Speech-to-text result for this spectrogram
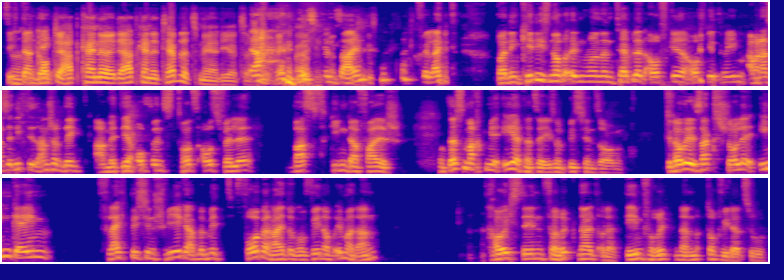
Sich ich glaube, der hat keine, der hat keine Tablets mehr, die jetzt. Ja, das kann sein. Vielleicht bei den Kiddies noch irgendwo ein Tablet aufge, aufgetrieben, aber dass er nicht das anschaut und denkt, ah, mit der Offense trotz Ausfälle, was ging da falsch? Und das macht mir eher tatsächlich so ein bisschen Sorgen. Genau wie du sagst, Stolle, in-game vielleicht ein bisschen schwieriger, aber mit Vorbereitung auf wen auch immer dann, traue ich es den Verrückten halt oder dem Verrückten dann doch wieder zu.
